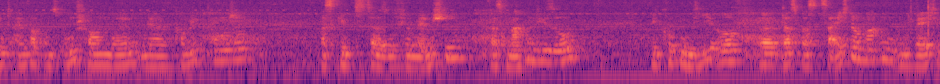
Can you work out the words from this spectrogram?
und einfach uns umschauen wollen in der Comicbranche. Was gibt es da so für Menschen? Was machen die so? Wie gucken die auf äh, das, was Zeichner machen und welche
